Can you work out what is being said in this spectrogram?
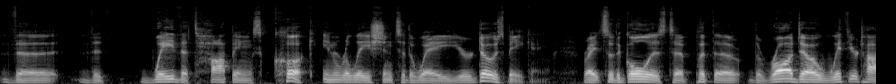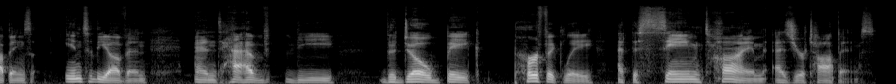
the the way the toppings cook in relation to the way your dough's baking, right? So the goal is to put the the raw dough with your toppings into the oven and have the the dough bake perfectly at the same time as your toppings.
